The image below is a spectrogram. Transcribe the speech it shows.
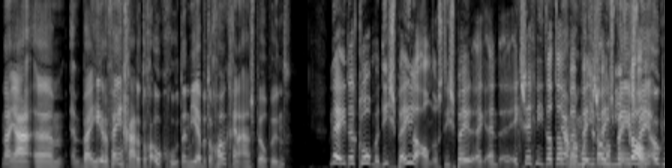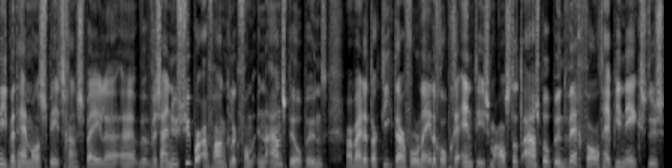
Nou ja, ehm, en bij Herenveen gaat het toch ook goed. En die hebben toch ook geen aanspeelpunt. Nee, dat klopt, maar die spelen anders. Die spelen, en eh, ik zeg niet dat dat ja, bij maar moet je dan als PSV ook niet met hem als spits gaan spelen? Eh, we, we zijn nu super afhankelijk van een aanspeelpunt, waarbij de tactiek daar volledig op geënt is. Maar als dat aanspeelpunt wegvalt, heb je niks. Dus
